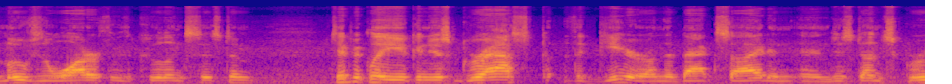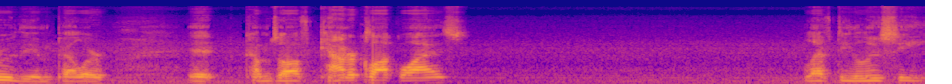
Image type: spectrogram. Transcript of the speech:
moves the water through the cooling system. Typically you can just grasp the gear on the back side and, and just unscrew the impeller. It comes off counterclockwise lefty loosey,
